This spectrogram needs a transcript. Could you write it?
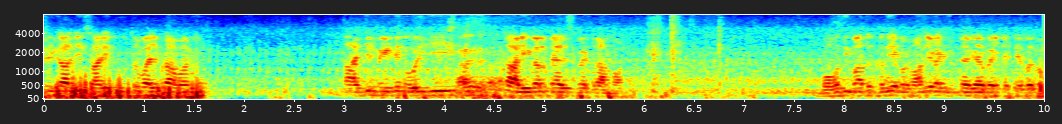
ਸਤਿ ਸ਼੍ਰੀ ਅਕਾਲ ਜੀ ਸਾਰੇ ਕਬੂਤਰਬਾਜ਼ ਭਰਾਵਾਂ ਨੂੰ। ਅੱਜ ਮੀਟਿੰਗ ਹੋਈ ਜੀ ਢਾਲੀਵਾਲ ਪੈਲਸ ਪੇ ਡਰਾਮਾ। ਬਹੁਤ ਹੀ ਵੱਧ ਵਧੀਆ ਪ੍ਰਬੰਧ ਜਿਹੜਾ ਕੀਤਾ ਗਿਆ ਬਾਈ ਚੱਟੇ ਵੱਲੋਂ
